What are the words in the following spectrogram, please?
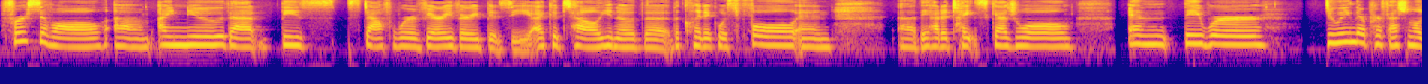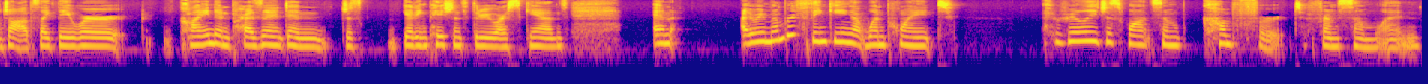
First of all, um, I knew that these staff were very, very busy. I could tell, you know, the, the clinic was full and uh, they had a tight schedule and they were doing their professional jobs. Like they were kind and present and just getting patients through our scans. And I remember thinking at one point, I really just want some comfort from someone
